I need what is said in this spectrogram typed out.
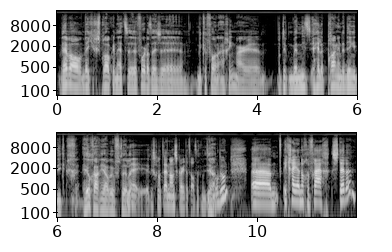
we hebben al een beetje gesproken net eh, voordat deze eh, microfoon aanging. Maar op dit moment niet hele prangende dingen die ik heel graag aan jou wil vertellen. Nee, is goed. En anders kan je dat altijd natuurlijk Ja. doen. Ehm, ik ga jou nog een vraag stellen.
